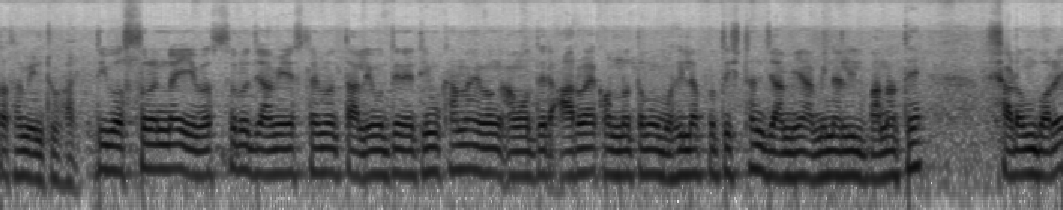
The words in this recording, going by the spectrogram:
তথা মিন্টু ভাই। প্রতি বছরের নাই এবছরও জামিয়া ইসলামিয়া তালিমউদ্দিন এতিমখানা এবং আমাদের আরও এক অন্যতম মহিলা প্রতিষ্ঠান জামিয়া আমিন আলীল বানাতে সাড়ম্বরে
